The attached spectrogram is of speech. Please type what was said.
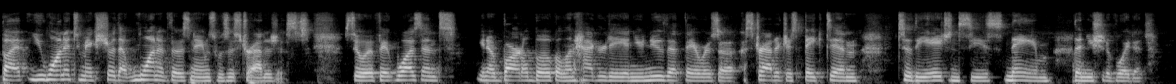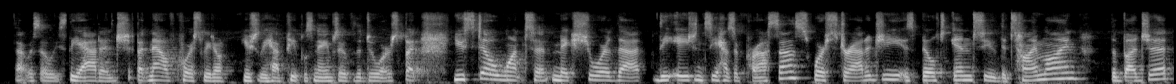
But you wanted to make sure that one of those names was a strategist. So if it wasn't you know, Bartle, Bogle, and Hegarty, and you knew that there was a, a, strategist baked in to the agency's name, then you should avoid it. That was always the adage. But now, of course, we don't usually have people's names over the doors. But you still want to make sure that the agency has a process where strategy is built into the timeline, the budget,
